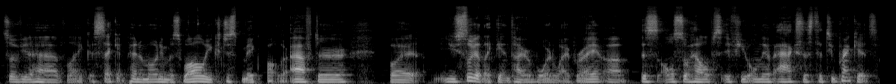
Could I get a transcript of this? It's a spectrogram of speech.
So if you have like a second Pandemonium as well, you can just make Butler after, but you still get like the entire board wipe, right? Uh, this also helps if you only have access to two Prank Kids.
